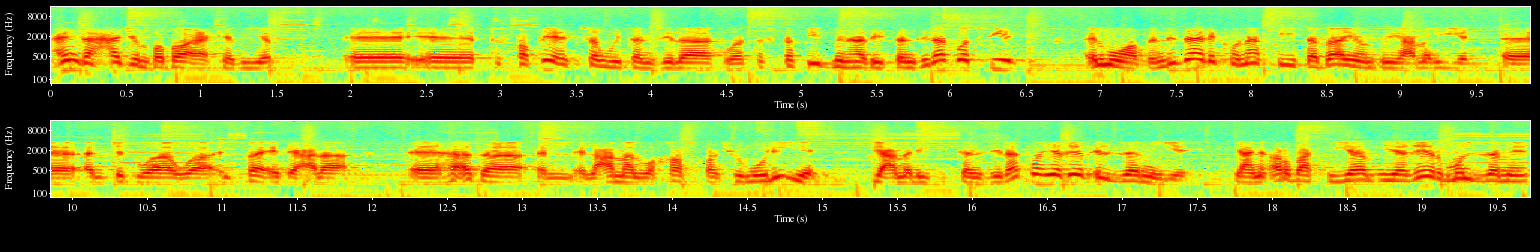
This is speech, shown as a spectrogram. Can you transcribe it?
عندها حجم بضائع كبير آه، آه، بتستطيع تسوي تنزيلات وتستفيد من هذه التنزيلات وتفيد المواطن، لذلك هناك في تباين بعملية آه، الجدوى والفائدة على هذا العمل وخاصة شمولية في عملية التنزيلات وهي غير إلزامية. يعني أربعة أيام هي غير ملزمة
